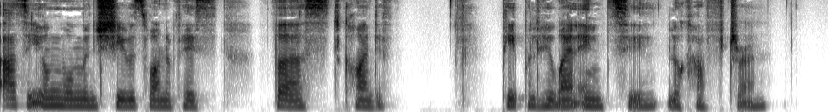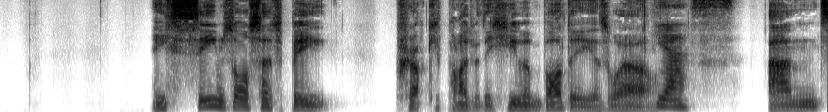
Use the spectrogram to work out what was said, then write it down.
As a young woman, she was one of his first kind of people who went in to look after him. He seems also to be preoccupied with the human body as well. Yes. And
